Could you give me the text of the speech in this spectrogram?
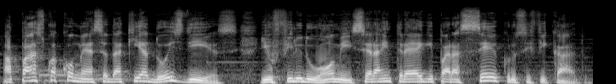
a Páscoa começa daqui a dois dias e o filho do homem será entregue para ser crucificado.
